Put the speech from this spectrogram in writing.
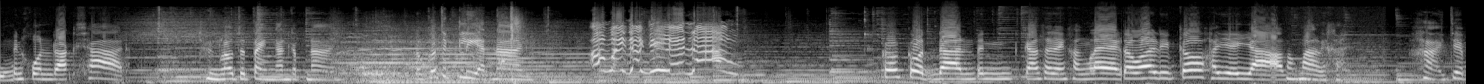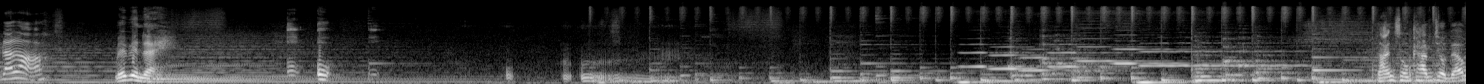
ง เป็นคนรักชาติ ถึงเราจะแต่งงานกับนาย เราก็จะเกลียดนาย เอาไปจากชีวิตเราก็กดดันเป็นการแสดงครั้งแรก แต่ว่าลิศก็พยายามมาก ๆ เลยค่ะ หายเจ็บแล้วเหรอ ไม่เป็นไร โอ้โอ้หลังสงครามจบแล้ว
